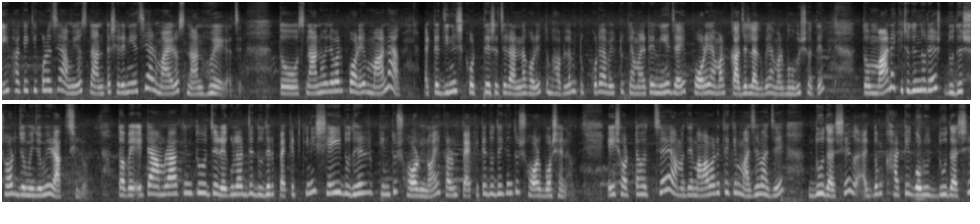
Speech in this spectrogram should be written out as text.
এই ফাঁকে কি করেছে, আমিও স্নানটা সেরে নিয়েছি আর মায়েরও স্নান হয়ে গেছে। তো স্নান হয়ে যাওয়ার পরে মা না একটা জিনিস করতে এসেছে রান্নাঘরে, তো ভাবলাম টুক করে আমি একটু ক্যামেরাটা নিয়ে যাই, পরে আমার কাজে লাগবে, আমার ভবিষ্যতে। তো মা না কিছুদিন ধরে দুধের সর জমি জমি রাখছিল। তবে এটা আমরা কিন্তু যে রেগুলার যে দুধের প্যাকেট কিনি, সেই দুধের কিন্তু সর নয়, কারণ প্যাকেটে দুধে কিন্তু সর বসে না। এই সরটা হচ্ছে আমাদের মামা বাড়ি থেকে মাঝে মাঝে দুধ আসে, একদম খাঁটি গরুর দুধ আসে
